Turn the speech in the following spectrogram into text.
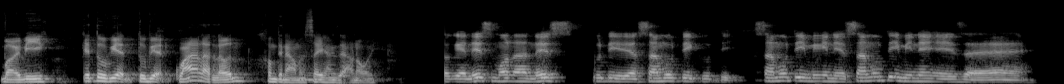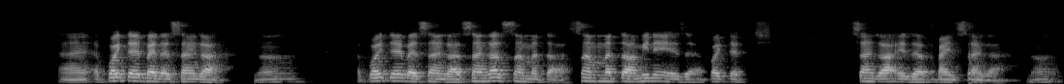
bởi vì cái tu viện tu viện quá là lớn không thể nào mà xây hàng rào nổi. Okay, this mona this kuti samuti kuti. Samuti meaning samuti meaning is uh, uh, appointed by the sangha. No? Appointed by sangha. Sangha samata. Samata meaning is appointed. Sangha is a by sangha. No?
